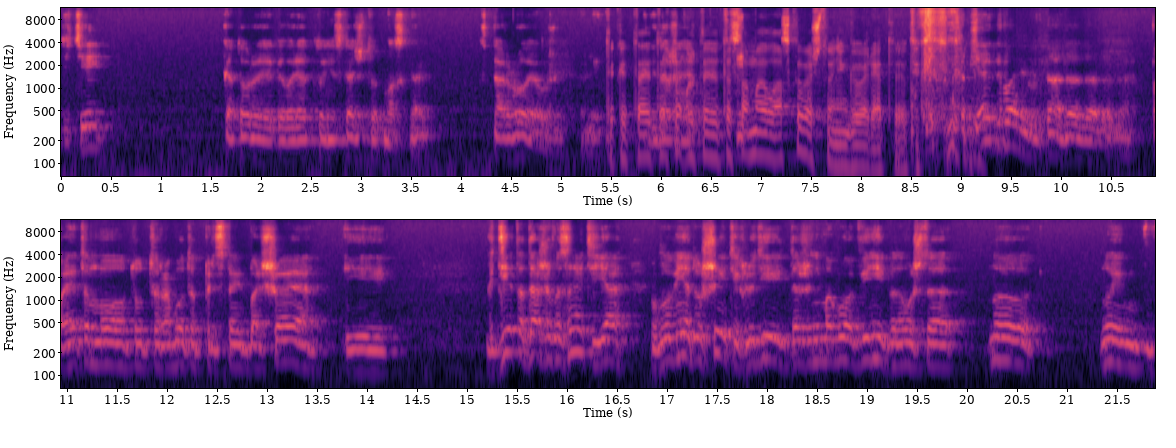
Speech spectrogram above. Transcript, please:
детей, которые говорят, кто не скачет, тот москаль. Второе уже. Так это, это, это, это, это самое ласковое, что они говорят. Я и говорю, да, да, да, да, да. Поэтому тут работа предстоит большая, и где-то даже, вы знаете, я в глубине души этих людей даже не могу обвинить, потому что, ну, ну им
